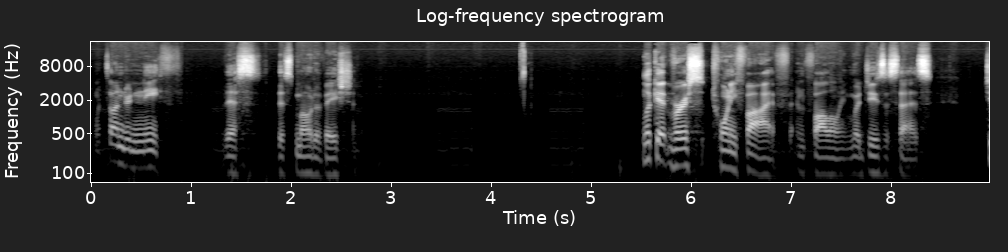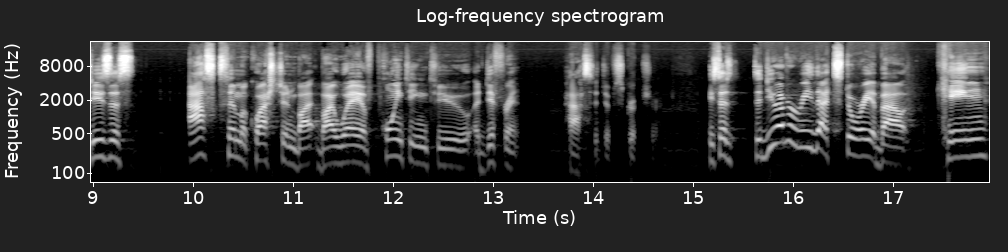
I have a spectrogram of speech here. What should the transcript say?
What's underneath this, this motivation? Look at verse 25 and following what Jesus says. Jesus asks him a question by, by way of pointing to a different passage of Scripture. He says, Did you ever read that story about King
